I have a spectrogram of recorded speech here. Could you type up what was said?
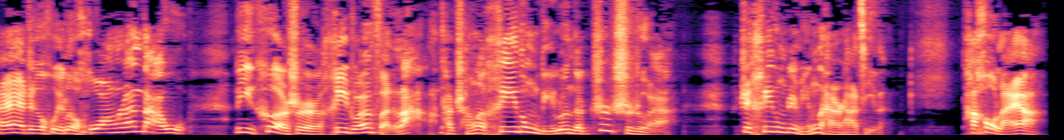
哎，这个惠勒恍然大悟，立刻是黑转粉啦，他成了黑洞理论的支持者呀。这黑洞这名字还是他起的。他后来啊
